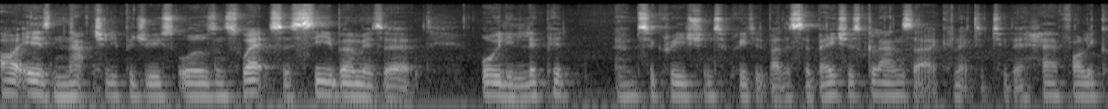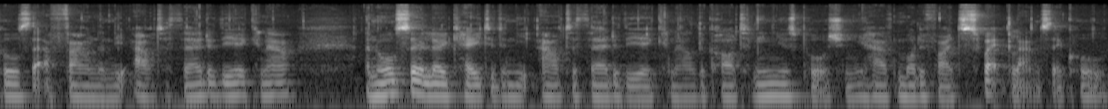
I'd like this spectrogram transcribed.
our ears naturally produce oils and sweat. So sebum is a oily lipid um, secretion secreted by the sebaceous glands that are connected to the hair follicles that are found in the outer third of the ear canal and also located in the outer third of the ear canal, the cartilaginous portion, you have modified sweat glands. They're called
